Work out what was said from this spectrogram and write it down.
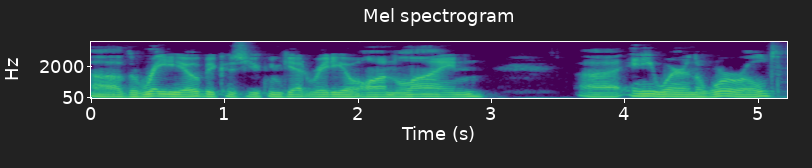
uh, the radio because you can get radio online uh, anywhere in the world.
